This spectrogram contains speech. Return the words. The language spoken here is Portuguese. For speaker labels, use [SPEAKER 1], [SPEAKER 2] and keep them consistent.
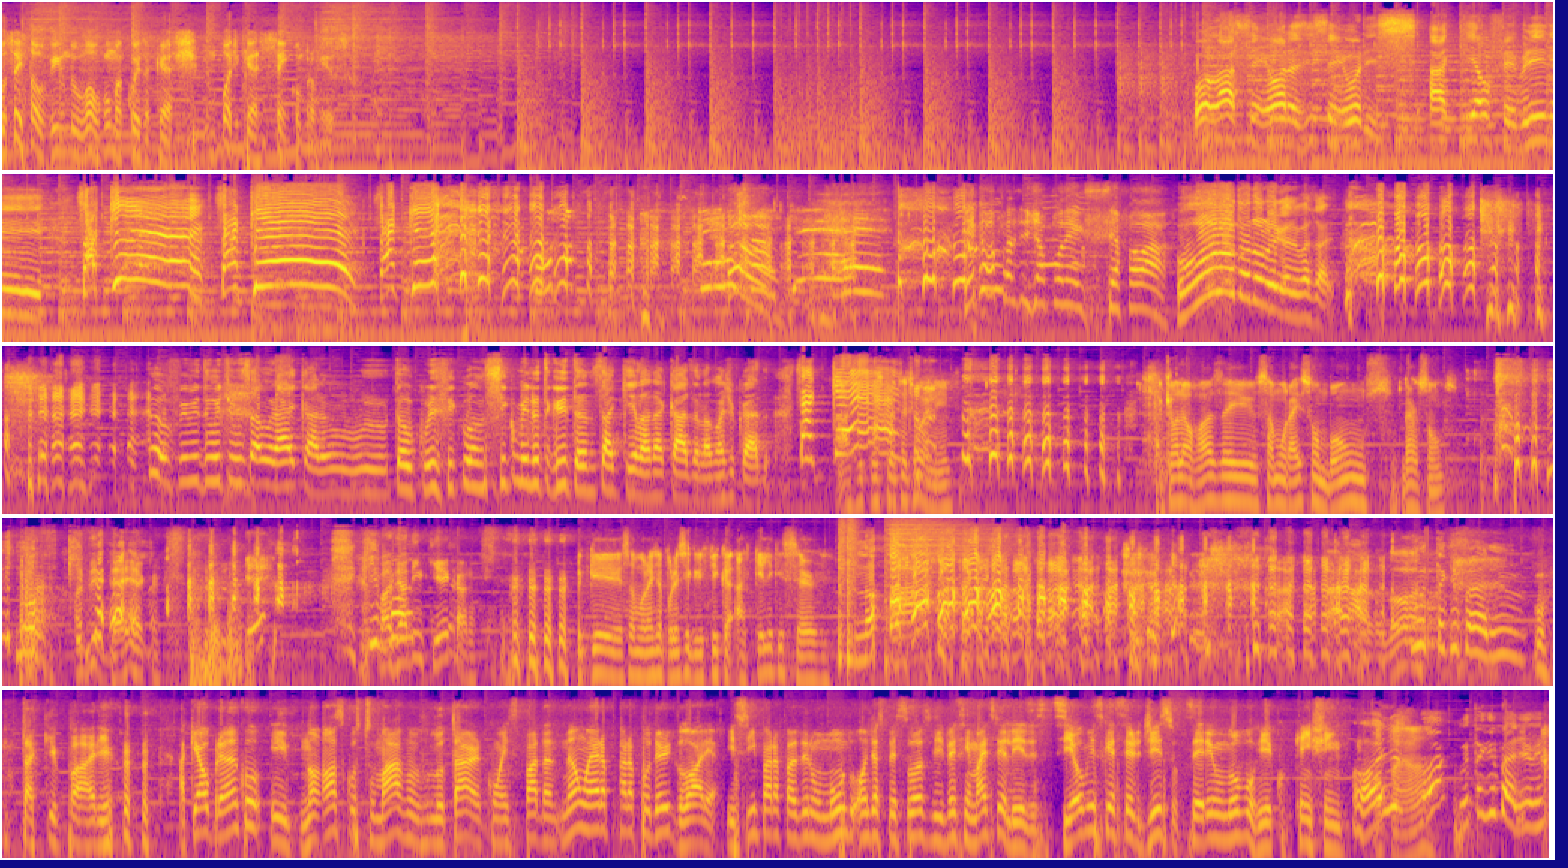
[SPEAKER 1] Você está ouvindo Alguma Coisa Cash, um podcast sem compromisso.
[SPEAKER 2] Olá, senhoras e senhores. Aqui é o Febrini. Saque! Saque! Saque!
[SPEAKER 3] Que é aquela frase em japonês que você ia falar?
[SPEAKER 2] Uh, não, não, não, não, não, passagem. o filme do último samurai, cara. O, o Tom Cruise fica uns 5 minutos gritando saque lá na casa, lá machucado. Saque!
[SPEAKER 4] Ah. Aqui é o Léo Rosa e os samurais são bons garçons.
[SPEAKER 5] Faz ideia, cara.
[SPEAKER 2] Que
[SPEAKER 5] Baseado em quê, cara?
[SPEAKER 4] Porque samurai em japonês significa aquele que serve.
[SPEAKER 2] Puta que pariu.
[SPEAKER 5] Puta que pariu. Aqui é o branco e nós costumávamos lutar com a espada não era para poder glória, e sim para fazer um mundo onde as pessoas vivessem mais felizes. Se eu me esquecer disso, serei um novo rico, Kenshin.
[SPEAKER 2] Olha
[SPEAKER 4] Opa.
[SPEAKER 2] só, puta que pariu, hein?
